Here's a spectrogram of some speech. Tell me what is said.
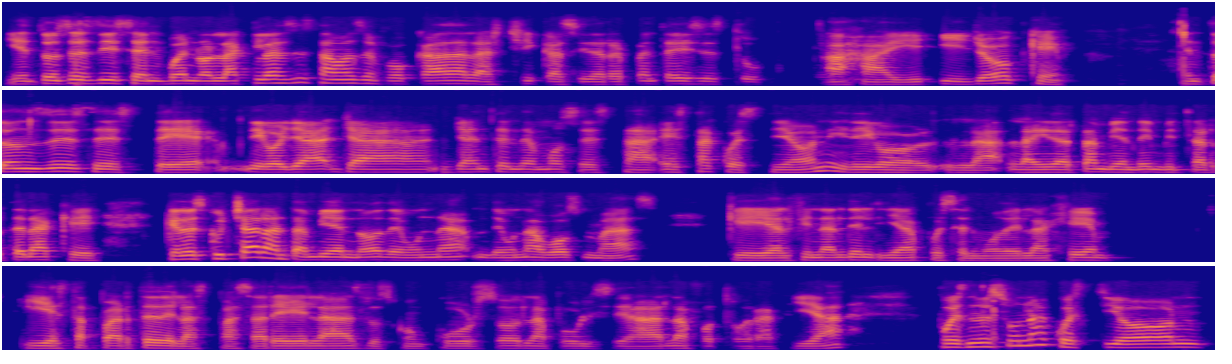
Y entonces dicen, bueno, la clase está más enfocada a las chicas y de repente dices tú, ajá, ¿y, y yo qué? Entonces, este, digo, ya, ya, ya entendemos esta, esta cuestión y digo, la, la idea también de invitarte era que, que lo escucharan también, ¿no? De una, de una voz más, que al final del día, pues el modelaje y esta parte de las pasarelas, los concursos, la publicidad, la fotografía, pues no es una cuestión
